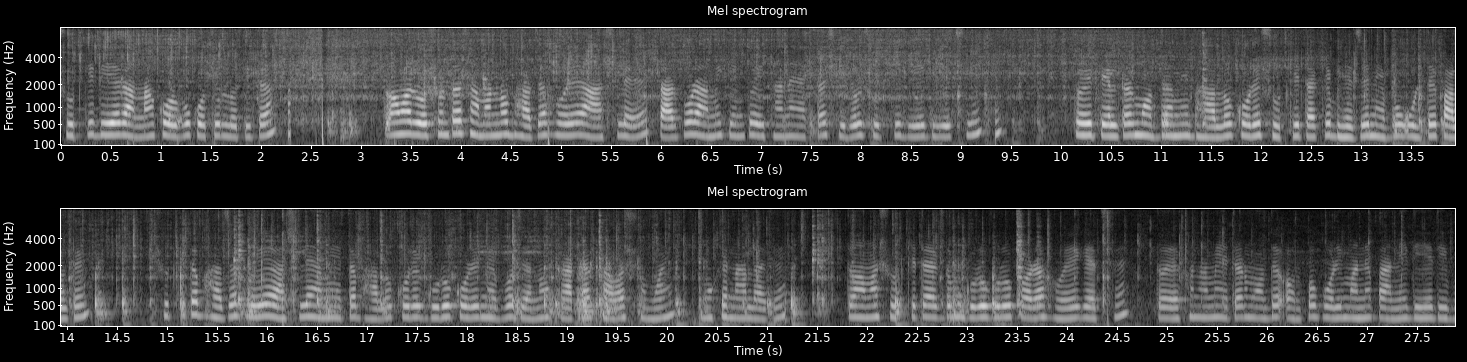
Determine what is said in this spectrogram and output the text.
শুটকি দিয়ে রান্না করব কচুর লতিটা। তো আমার রসুনটা সামান্য ভাজা হয়ে আসলে, তারপর আমি কিন্তু এখানে একটা শীতল শুটকি দিয়ে দিয়েছি। তো এই তেলটার মধ্যে আমি ভালো করে শুটকিটাকে ভেজে নেব উল্টে পাল্টে। শুটকিটা ভাজা হয়ে আসলে আমি এটা ভালো করে গুঁড়ো করে নেব যেন কাটা খাওয়ার সময় মুখে না লাগে। তো আমার শুটকিটা একদম গুঁড়ো গুঁড়ো করা হয়ে গেছে। তো এখন আমি এটার মধ্যে অল্প পরিমাণে পানি দিয়ে দিব।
